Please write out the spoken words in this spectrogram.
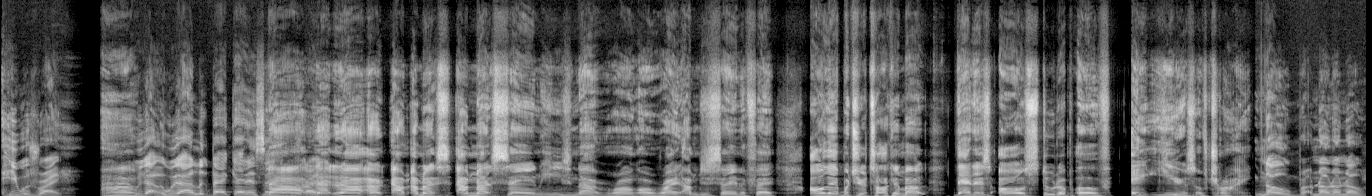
He was right. Uh, We got we got to look back at it and say, Nah, right. nah, nah, I, I'm not. I'm not saying he's not wrong or right. I'm just saying the fact. All that what you're talking about, that is all stood up of eight years of trying. no, bro, no, no, no.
